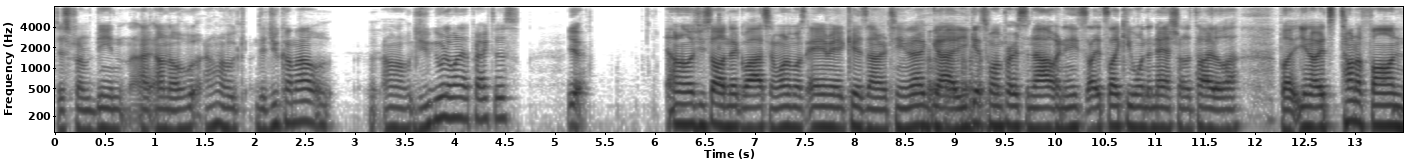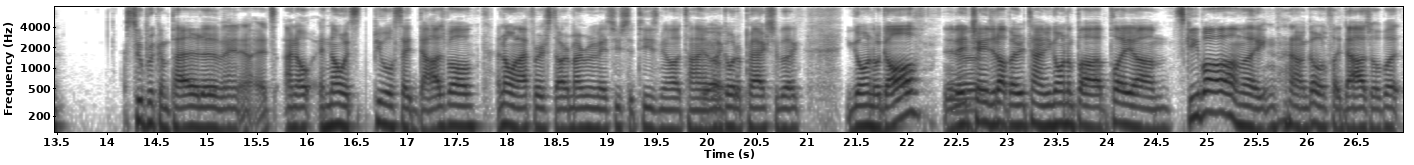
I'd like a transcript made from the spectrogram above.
Just from being, I, I don't know, who, I don't know. Who, did you come out? I don't know. Did you, you were the one at practice? Yeah. I don't know if you saw Nick Watson, one of the most animated kids on our team. That guy, he gets one person out, and he's it's like he won the national title. But you know, it's a ton of fun, super competitive, and uh, it's I know I know it's people say dodgeball. I know when I first started, my roommates used to tease me all the time. Yeah. I go to practice, they'd be like, "You going to golf?" And They change it up every time. You going to uh, play um, skee ball? I'm like, "I'm going to play dodgeball." But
